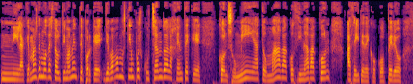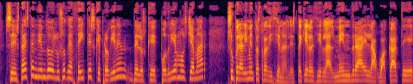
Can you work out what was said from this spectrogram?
ni la que más de moda está últimamente, porque llevábamos tiempo escuchando a la gente que consumía, tomaba, cocinaba con aceite de coco, pero se está extendiendo el uso de aceites que provienen de los que podríamos llamar superalimentos tradicionales. Te quiero decir, la almendra, el aguacate.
